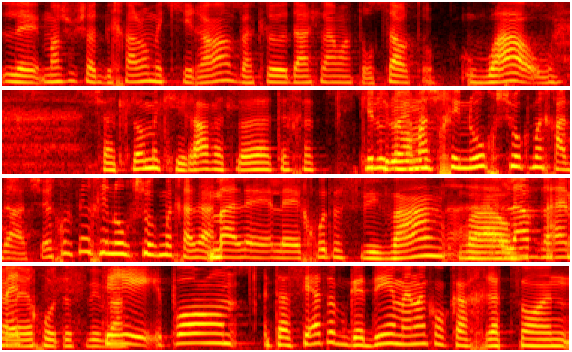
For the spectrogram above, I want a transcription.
למשהו שאת בכלל לא מכירה, ואת לא יודעת למה את רוצה אותו? וואו, שאת לא מכירה ואת לא יודעת איך את... כאילו זה אם ממש את- חינוך שוק מחדש. איך עושים חינוך שוק מחדש? מה, לאיכות הסביבה? אה, וואו. לאו דווקא לאיכות הסביבה. תראי, פה תעשיית הבגדים אין לה כל כך רצון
